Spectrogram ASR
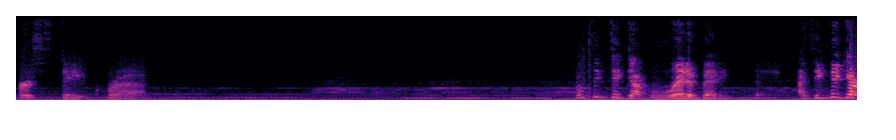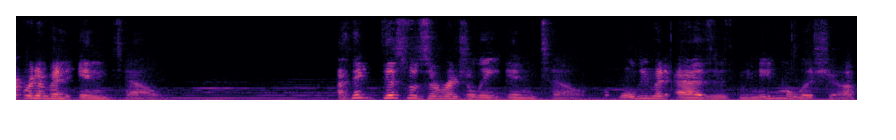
First state crap. I don't think they got rid of anything. I think they got rid of an intel. I think this was originally intel, but we'll leave it as is. We need militia.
